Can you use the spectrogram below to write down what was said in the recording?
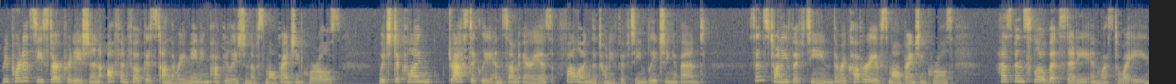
Reported sea star predation often focused on the remaining population of small branching corals, which declined drastically in some areas following the 2015 bleaching event. Since 2015, the recovery of small branching corals has been slow but steady in West Hawaii.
